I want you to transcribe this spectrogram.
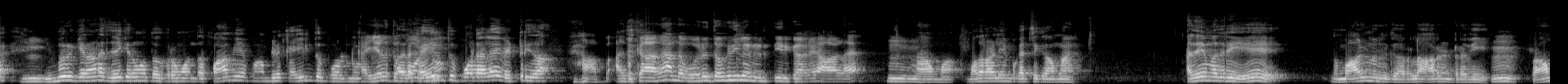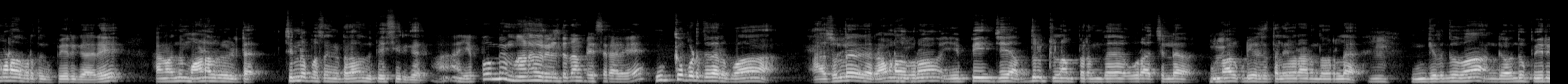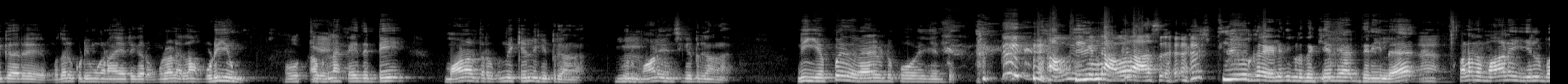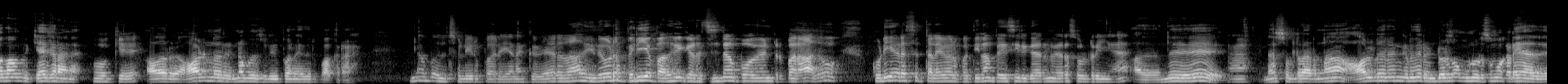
இவருக்கு என்னன்னா ஜெயிக்கிறோமோ தோக்குறோமோ அந்த பாமிய பாம்பிய கையெழுத்து போடணும். கையெழுத்து அதுல. கையெழுத்து போட்டாலே வெற்றி தான் அதுக்காக தான் அந்த ஒரு தொகுதியில நிறுத்தி இருக்காரு ஆளை. ஆமா முதலாளியும் கச்சிக்காம. அதே மாதிரி நம்ம ஆளுநர் இருக்காருல்ல ஆர் என் ரவி. ராமநாதபுரத்துக்கு போயிருக்காரு. அங்க வந்து மாணவர்கள்ட்ட சின்ன பசங்ககிட்ட தான் வந்து பேசியிருக்காரு. எப்பவுமே மாணவர்கள்ட்ட தான் பேசுறாரு. ஊக்கப்படுத்துறாருப்பா அது சொல்ல ராமநாதபுரம் ஏபிஜே அப்துல் கலாம் பிறந்த ஊராட்சியில் முன்னாள் குடியரசுத் தலைவரா இருந்தவர்ல. இங்க இருந்து தான் அங்க வந்து போயிருக்காரு. முதல் குடிமகன் ஆயிருக்காரு. உங்களால எல்லாம் முடியும். ஓகே. அப்படிலாம் கைதட்டி மாணவர் தரப்பு வந்து கேள்வி கேட்டிருக்காங்க. ஒரு மாணவி வந்து கேட்டிருக்காங்க. நீங்க எப்ப இந்த வேலையை விட்டு போவீங்கன்ட்டு. அவ்வளவு ஆசை. திமுக எழுதி கொடுத்த கேள்வியான்னு தெரியல. ஆனா அந்த மாணவி இயல்பா தான் வந்து கேக்குறாங்க. ஓகே. அவர் ஆளுநர் என்ன பதில் சொல்லியிருப்பாரு எதிர்பார்க்கறேன். என்ன பதில் சொல்லியிருப்பாரு? எனக்கு வேற ஏதாவது இதோட பெரிய பதவி கிடைச்சுன்னா போவேன் இருப்பாரா? அதுவும் குடியரசுத் தலைவர் பத்திலாம் பேசியிருக்காருன்னு வேற சொல்றீங்க. அது வந்து. என்ன சொல்றாருன்னா ஆளுநருங்கிறது ரெண்டு வருஷம் மூணு வருஷமா கிடையாது.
